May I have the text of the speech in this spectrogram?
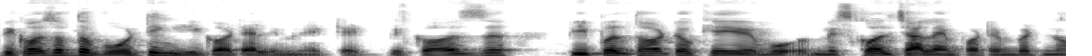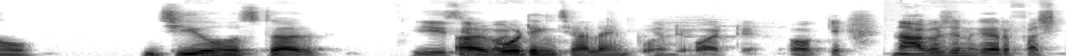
because of the voting he got eliminated because people thought okay miss call చాలా important but no Jio Hotstar voting చాలా important okay Nagarjuna garu first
